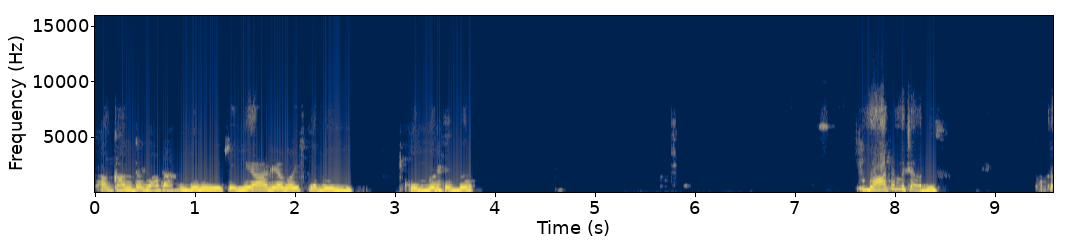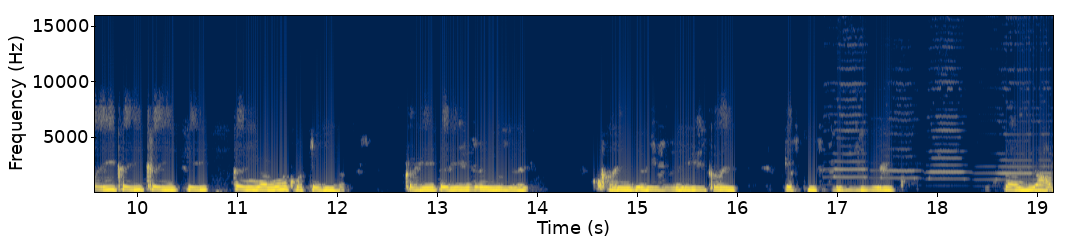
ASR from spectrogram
ਆ ਗੰਦ ਬਾਤ ਆ ਜਿਹੜੀ ਕਿ ਵੀ ਆ ਗਿਆ ਬਈ ਸਾ ਬੋਲੀ ਕੁੰਬੜ ਤੇ ਬੜ ਬਾਤ ਮਚਾ ਦੀ ਕਈ ਕਈ ਕਈ ਕਈ ਕਈ ਗੱਲ ਨੂੰ ਖਰਚੇ ਦੀ ਕਈ ਕਈ ਕਈ ਕਈ ਕਈ ਕਈ ਕਈ ਕਿਸ ਕਈ ਸਾਲ ਦੀ ਆਹ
